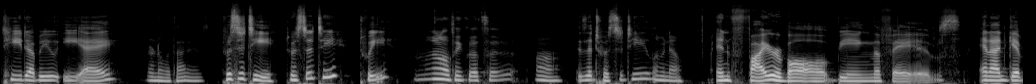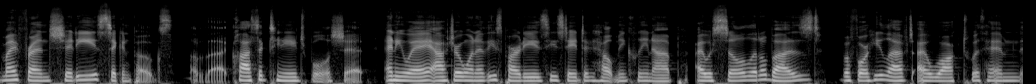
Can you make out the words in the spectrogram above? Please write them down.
T W E A. I don't know what that is. Twisted Tea. Twisted Tea? Twee? I don't think that's it. Huh. Is it Twisted Tea? Let me know. And Fireball being the faves. And I'd give my friends shitty stick and pokes. Love that. Classic teenage bullshit. Anyway, after one of these parties, he stayed to help me clean up. I was still a little buzzed. Before he left, I walked with him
